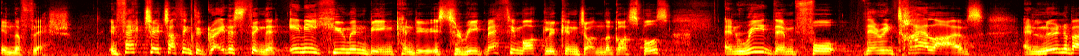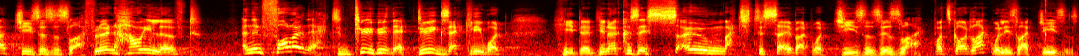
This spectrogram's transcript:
in the flesh. In fact, church, I think the greatest thing that any human being can do is to read Matthew, Mark, Luke, and John, the Gospels, and read them for their entire lives and learn about Jesus' life, learn how he lived, and then follow that, do that, do exactly what he did. You know, because there's so much to say about what Jesus is like. What's God like? Well, he's like Jesus.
